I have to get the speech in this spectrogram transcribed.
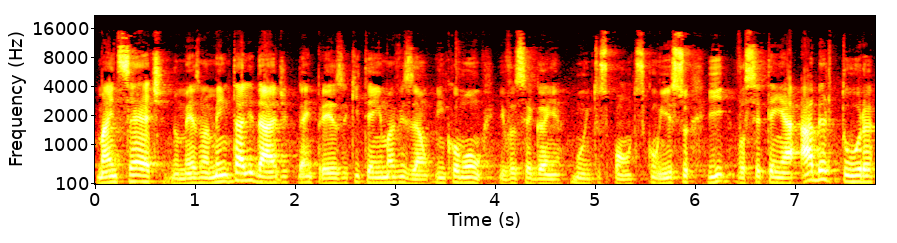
mindset, no mesma mentalidade da empresa que tem uma visão em comum e você ganha muitos pontos com isso e você tem a abertura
